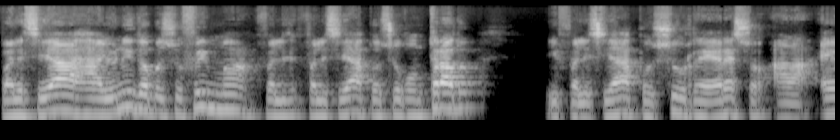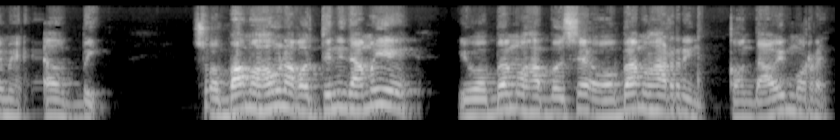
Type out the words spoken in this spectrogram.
felicidades a Junito por su firma, felicidades por su contrato y felicidades por su regreso a la MLB. So, vamos a una cortinita mía y volvemos al bolseo, volvemos al ring con David Morrell.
